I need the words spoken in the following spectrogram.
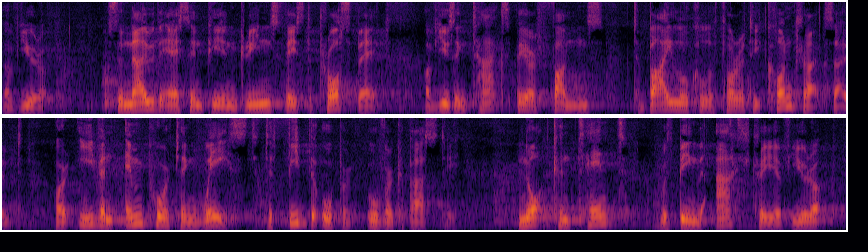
of Europe. So now the SNP and Greens face the prospect of using taxpayer funds to buy local authority contracts out or even importing waste to feed the over overcapacity. Not content with being the ashtray of Europe,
